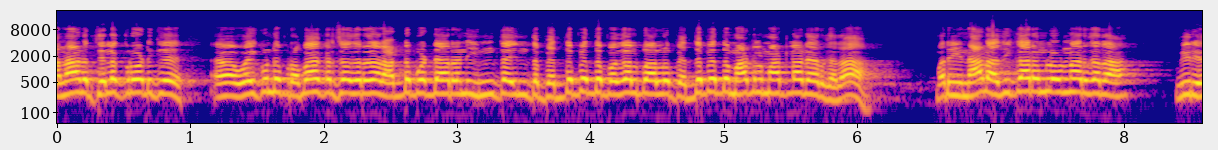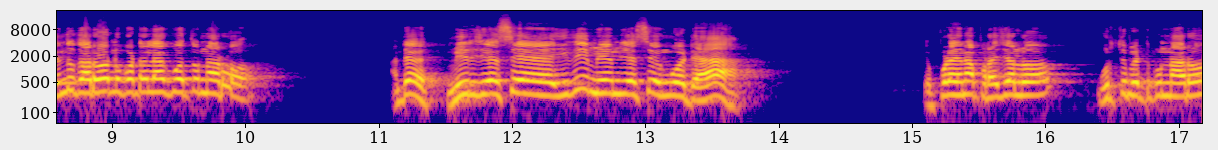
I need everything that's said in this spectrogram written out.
ఆనాడు తిలక్ రోడ్డుకి వైకుంఠ ప్రభాకర్ చౌదరి గారు అడ్డపడ్డారని ఇంత ఇంత పెద్ద పెద్ద పగల్బాలు పెద్ద పెద్ద మాటలు మాట్లాడారు కదా. మరి ఈనాడు అధికారంలో ఉన్నారు కదా. మీరు ఎందుకు ఆ రోడ్లు కొట్టలేకపోతున్నారు? అంటే మీరు చేసే ఇది మేము చేసే ఇంకోటా? ఎప్పుడైనా ప్రజలు గుర్తుపెట్టుకున్నారో?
